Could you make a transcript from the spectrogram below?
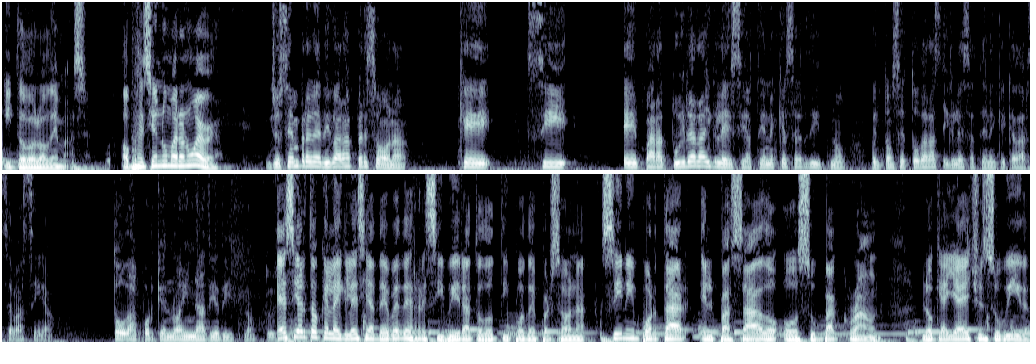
y todo lo demás. Objeción número 9. Yo siempre le digo a las personas que si eh, para tú ir a la iglesia tienes que ser digno, pues entonces todas las iglesias tienen que quedarse vacías. Todas porque no hay nadie digno. Es cierto que la iglesia debe de recibir a todo tipo de personas, sin importar el pasado o su background, lo que haya hecho en su vida.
